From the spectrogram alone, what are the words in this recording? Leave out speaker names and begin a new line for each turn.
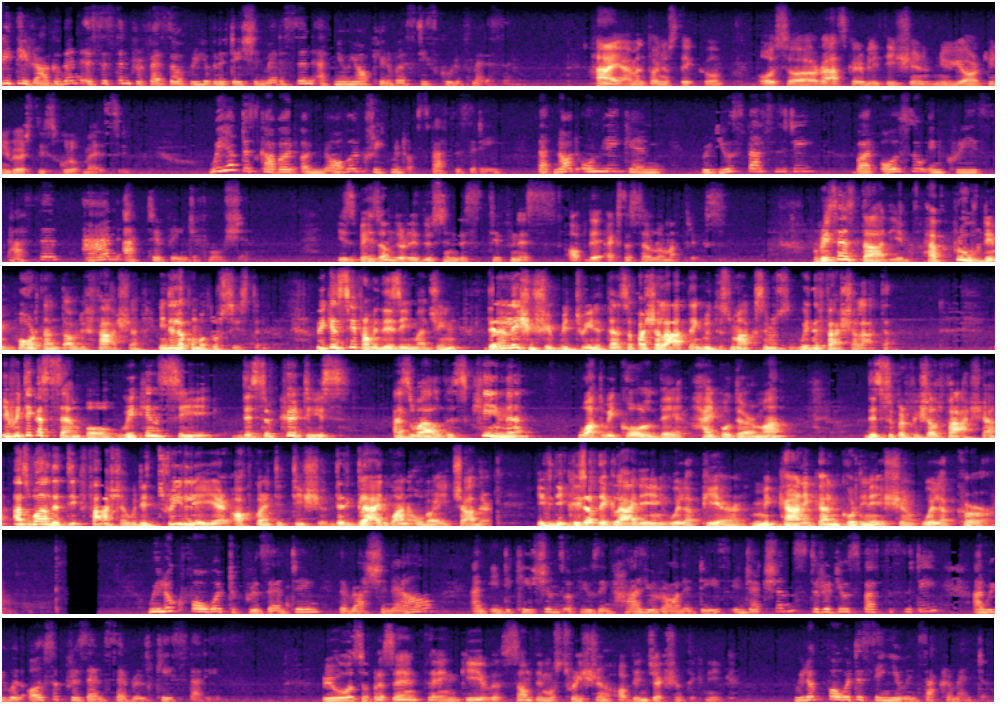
Preeti Raghavan, Assistant Professor of Rehabilitation Medicine at New York University School of Medicine.
Hi, I'm Antonio Stecco, also a Rusk Rehabilitation, New York University School of Medicine.
We have discovered a novel treatment of spasticity that not only can reduce spasticity but also increase passive and active range of motion.
It's based on the reducing the stiffness of the extracellular matrix.
Recent studies have proved the importance of the fascia in the locomotor system. We can see from this imaging the relationship between the tensor fascia lata and gluteus maximus with the fascia lata. If we take a sample, we can see the subcutis as well the skin, what we call the hypoderma, the superficial fascia, as well the deep fascia with the three layer of connective tissue that glide one over each other. If decrease of the gliding will appear, mechanical coordination will occur.
We look forward to presenting the rationale and indications of using hyaluronidase injections to reduce spasticity and we will also present several case studies.
We will also present and give some demonstration of the injection technique.
We look forward to seeing you in Sacramento.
